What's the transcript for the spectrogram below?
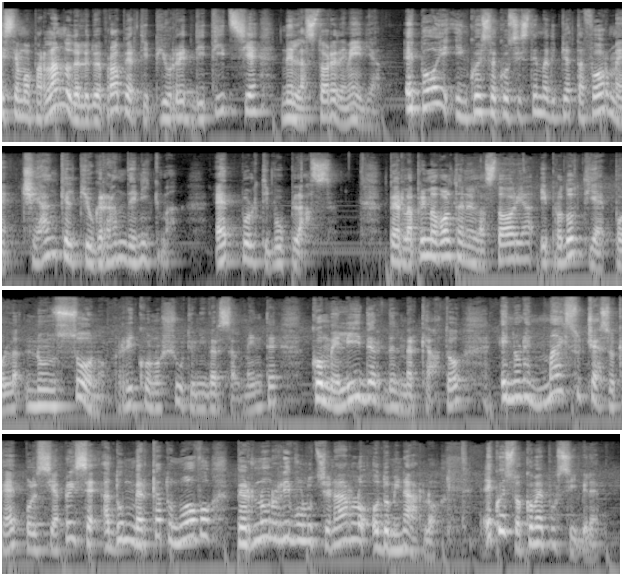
E stiamo parlando delle due property più redditizie nella storia dei media. E poi in questo ecosistema di piattaforme c'è anche il più grande enigma, Apple TV Plus. Per la prima volta nella storia i prodotti Apple non sono riconosciuti universalmente come leader del mercato e non è mai successo che Apple si aprisse ad un mercato nuovo per non rivoluzionarlo o dominarlo. E questo com'è possibile?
